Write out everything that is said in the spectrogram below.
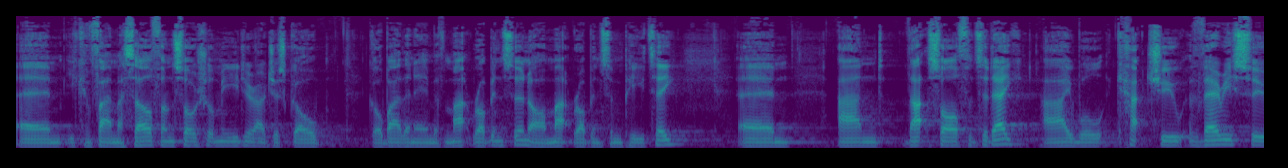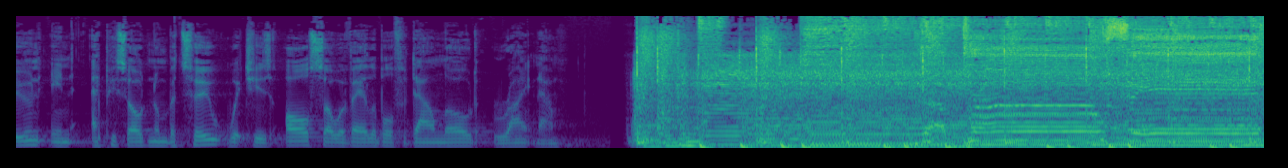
Um, you can find myself on social media. I just go go by the name of Matt Robinson or Matt Robinson PT. Um, and that's all for today. I will catch you very soon in episode number two, which is also available for download right now. The Pro-Fit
